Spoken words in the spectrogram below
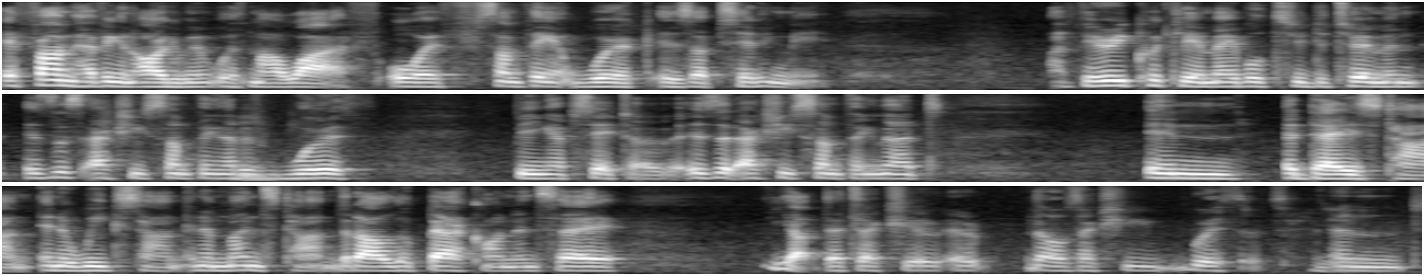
if I'm having an argument with my wife or if something at work is upsetting me, I very quickly am able to determine is this actually something that is mm. worth being upset over? Is it actually something that in a day's time, in a week's time, in a month's time, that I'll look back on and say, yeah, that's actually a, that was actually worth it, yeah. and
